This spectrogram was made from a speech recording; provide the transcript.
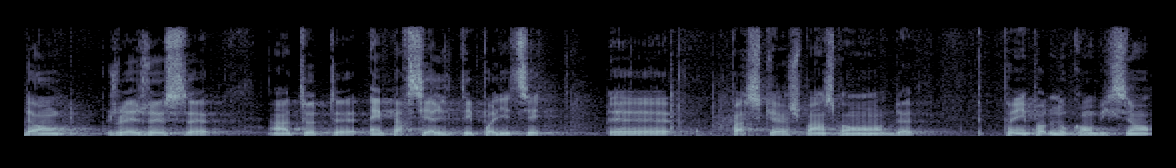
Donc, je voulais juste, euh, en toute impartialité politique, parce que je pense qu'on, peu importe nos convictions,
